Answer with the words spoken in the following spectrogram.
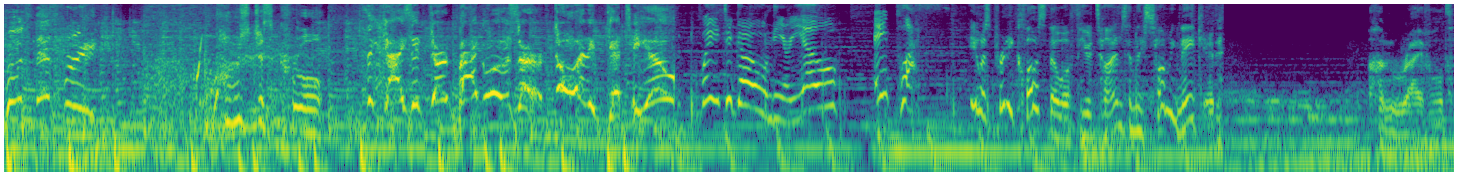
Who's this freak? I was just cruel. The guy's a dirtbag loser! Don't let him get to you! Way to go, Mirio. A plus. He was pretty close, though, a few times, and they saw me naked. Unrivaled.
